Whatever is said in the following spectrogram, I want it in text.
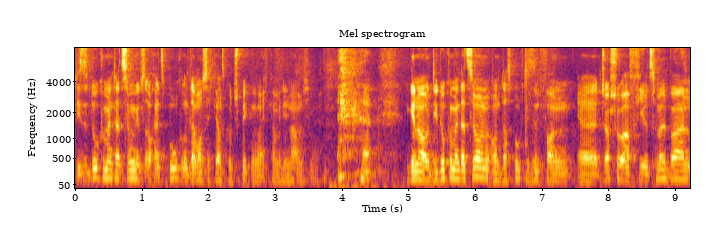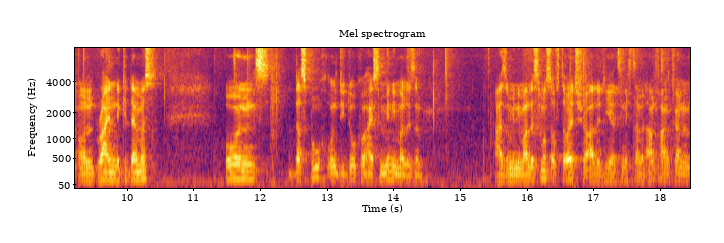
Diese Dokumentation gibt es auch als Buch und da muss ich ganz kurz spicken, weil ich kann mir die Namen nicht merken. genau, die Dokumentation und das Buch, die sind von äh, Joshua Fields Milburn und Ryan Nicodemus. Und das Buch und die Doku heißen Minimalism. Also Minimalismus auf Deutsch, für alle, die jetzt nichts damit anfangen können.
